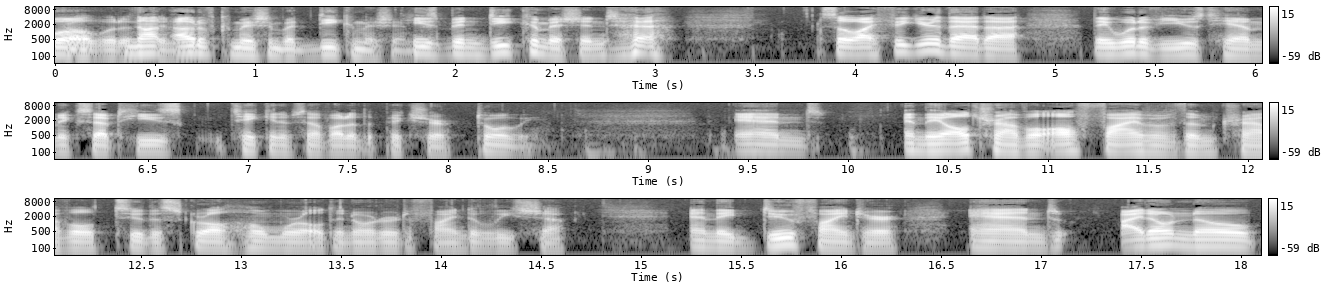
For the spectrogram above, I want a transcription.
well, would have not been, out of commission, but decommissioned. He's been decommissioned. so I figure that uh, they would have used him, except he's taken himself out of the picture. totally. And and they all travel. All five of them travel to the Skrull homeworld in order to find Alicia, and they do find her. And I don't know,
